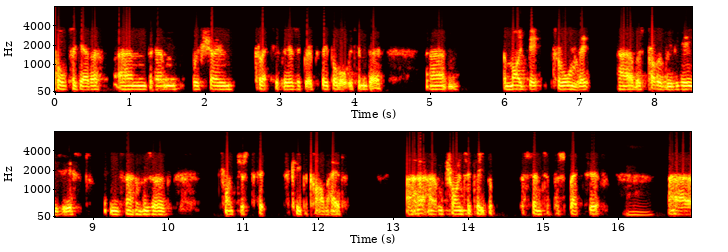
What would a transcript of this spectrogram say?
pulled together, and um, we've shown collectively as a group of people what we can do. Um, and my bit for all of it uh, was probably the easiest in terms of trying just to, to keep a calm head, um, trying to keep a, a sense of perspective, mm. uh,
